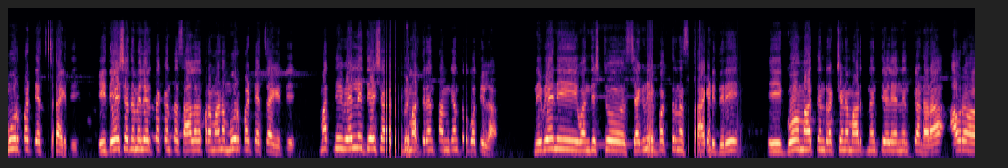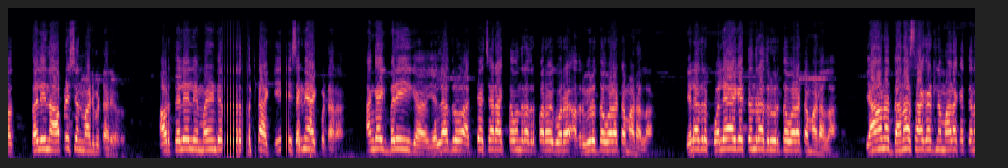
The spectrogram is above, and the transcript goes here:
ಮೂರ್ ಪಟ್ಟು ಹೆಚ್ಚಾಗೈತಿ. ಈ ದೇಶದ ಮೇಲೆ ಇರ್ತಕ್ಕಂಥ ಸಾಲದ ಪ್ರಮಾಣ ಮೂರ್ ಪಟ್ಟು ಹೆಚ್ಚಾಗೈತಿ. ಮತ್ ನೀವೆಲ್ಲಿ ದೇಶ ಮಾಡ್ತೀರಿ ಅಂತ ನಮ್ಗಂತೂ ಗೊತ್ತಿಲ್ಲ. ನೀವೇನಿ ಒಂದಿಷ್ಟು ಸಗಣಿ ಭಕ್ತರನ್ನ ಸಾಗಿದ್ದೀರಿ? ಈ ಗೋ ಮಾತಿನ ರಕ್ಷಣೆ ಮಾಡ್ತೀನಿ ಅಂತ ಹೇಳಿ ನಿಂತ್ಕೊಂಡಾರ ಅವ್ರ ತಲೆನ ಆಪರೇಷನ್ ಮಾಡಿಬಿಟ್ಟಾರೆ ಅವರು. ಅವ್ರ ತಲೆಯಲ್ಲಿ ಮೈಂಡ್ ಹಾಕಿ ಸಗಣಿ ಹಾಕ್ಬಿಟ್ಟಾರ. ಹಂಗಾಗಿ ಬರೀ ಈಗ ಎಲ್ಲಾದ್ರೂ ಅತ್ಯಾಚಾರ ಆಗ್ತಾವ ಅಂದ್ರೆ ಅದ್ರ ಪರವಾಗಿ ಅದ್ರ ವಿರುದ್ಧ ಹೋರಾಟ ಮಾಡಲ್ಲ. ಎಲ್ಲಾದ್ರೂ ಕೊಲೆ ಆಗೈತೆ ಅಂದ್ರೆ ಅದ್ರ ವಿರುದ್ಧ ಹೋರಾಟ ಮಾಡಲ್ಲ. ಯಾವನ ದನ ಸಾಗಾಟನೆ ಮಾಡಕತ್ತೇನ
